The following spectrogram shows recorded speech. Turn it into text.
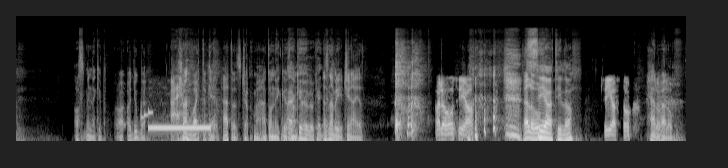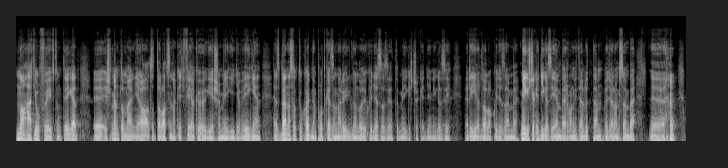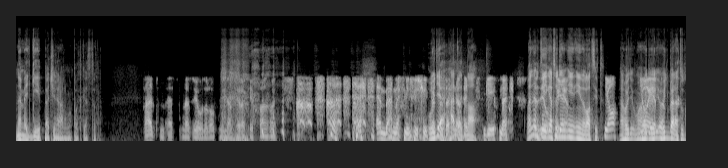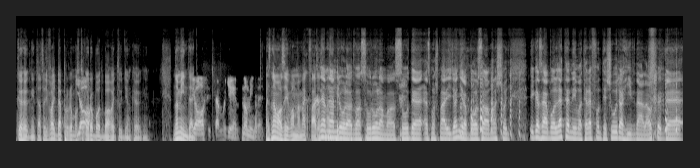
Azt mindenképp adjuk be? Á, hát, vagytok-e? Hát az csak már, hát onnék közben. Köhögök egyet. Ez nem rég, csináljad. Hello, szia! Hello! Szia Attila! Sziasztok! Hello, hello. Na hát jó fölhívtunk téged, és nem tudom mennyire hallott a Lacinak egy fél köhögése még így a végén. Ezt benne szoktuk hagyni a podcaston, mert úgy gondoljuk, hogy ez azért mégiscsak egy ilyen igazi real dolog, hogy az ember, mégiscsak egy igazi ember van itt előttem, vagy velem szembe, nem egy géppel csinálom a podcastot. Hát ez, ez jó dolog mindenféleképpen, hogy embernek minősített Ugye? Ezek, hát, hogy na. gépnek. Már nem téged, hogy én, én Lacit. Ja. Hogy, ja, hogy, hogy, hogy, bele tud köhögni, tehát hogy vagy beprogramoztuk ja. a robotba, hogy tudjon köhögni. Na mindegy. Ja, azt hiszem, hogy én. Na mindegy. Ez nem azért van, mert megfázott. Nem, nem rólad van szó, rólam van szó, de ez most már így annyira borzalmas, hogy igazából letenném a telefont és újra hívnálak, de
